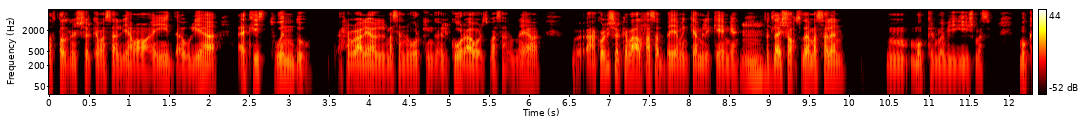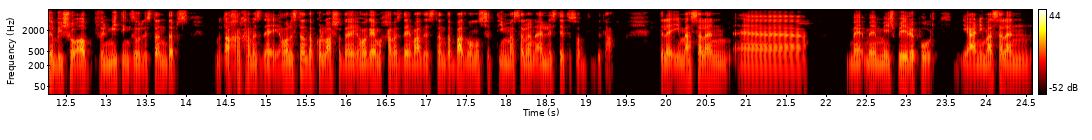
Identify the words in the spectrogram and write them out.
نفترض إن الشركة مثلًا ليها مواعيد أو ليها at least window. إحنا بنقول عليها مثلًا working الcore hours مثلًا، هي كل شركة بقى على حسب هي من كام لكام يعني، إمم. فتلاقي الشخص ده مثلًا ممكن ما بيجيش مثلًا، ممكن بيshow up في الmeetings والstand ups متأخر 5 دقايق، هو الstand up كلّه 10 دقايق، هو جاي من 5 دقايق بعد الstand up بعد ما نُص الteam مثلًا قال الstatus update بتاعته، تلاقي مثلًا م مش بيreport. يعني مثلًا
